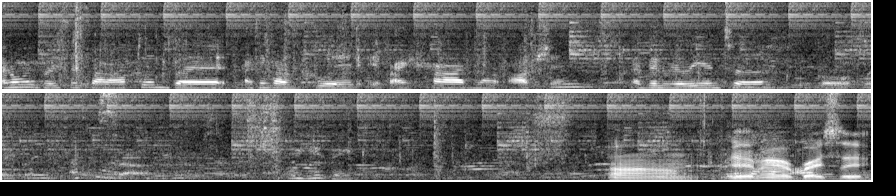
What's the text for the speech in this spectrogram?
I don't wear bracelets that often, but I think I would if I had more options. I've been really into gold lately. So, what do you think? Um, yeah, maybe a bracelet.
